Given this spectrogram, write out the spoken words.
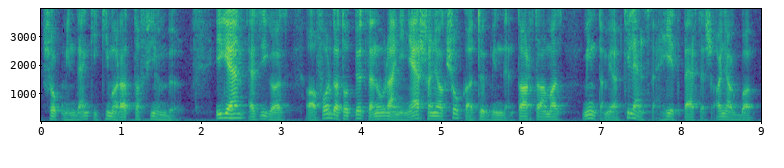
sok mindenki kimaradt a filmből. Igen, ez igaz. A forgatott 50 órányi nyersanyag sokkal több mindent tartalmaz, mint ami a 97 perces anyagba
